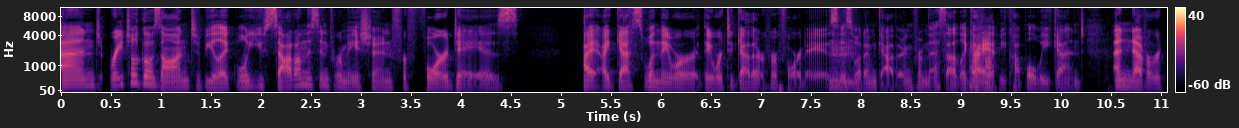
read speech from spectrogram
And Rachel goes on to be like, "Well, you sat on this information for 4 days." I, I guess when they were they were together for 4 days is Mm. what I'm gathering from this at like Right. a happy couple weekend and never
